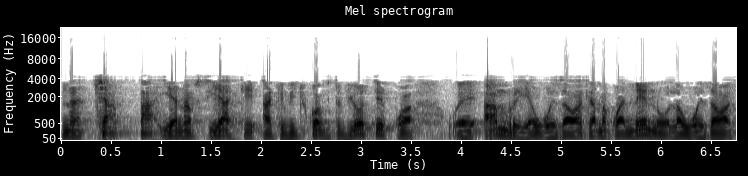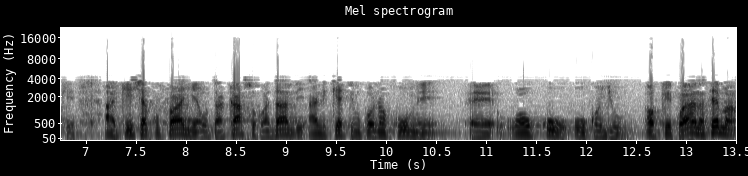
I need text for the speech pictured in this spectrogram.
na chapa ya nafsi yake akivichukua vitu vyote kwa e, amri ya uweza wake ama kwa neno la uweza wake. Akiisha kufanya utakaso kwa dhambi aliketi mkono wa kuume e, wa ukuu huko juu. Okay kwa hiyo anasema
